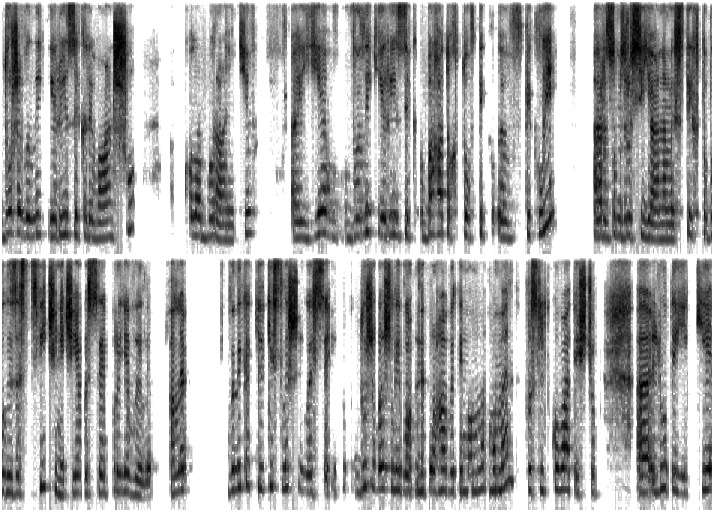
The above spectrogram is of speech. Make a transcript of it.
дуже великий ризик реваншу колаборантів, е, є великий ризик, багато хто втекли разом з росіянами, з тих, хто були засвідчені чи якось це проявили. Але велика кількість лишилася, і тут дуже важливо не прогавити момент, прослідкувати, щоб е, люди, які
